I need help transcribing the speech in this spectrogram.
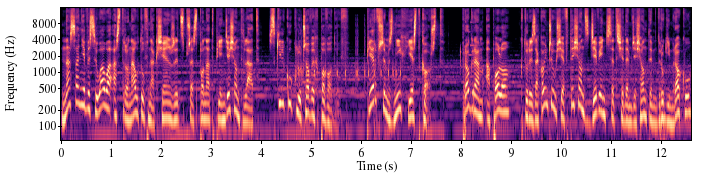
NASA nie wysyłała astronautów na Księżyc przez ponad 50 lat z kilku kluczowych powodów. Pierwszym z nich jest koszt. Program Apollo, który zakończył się w 1972 roku,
